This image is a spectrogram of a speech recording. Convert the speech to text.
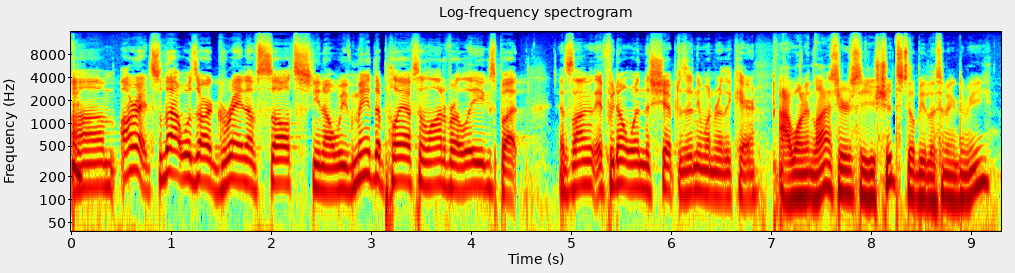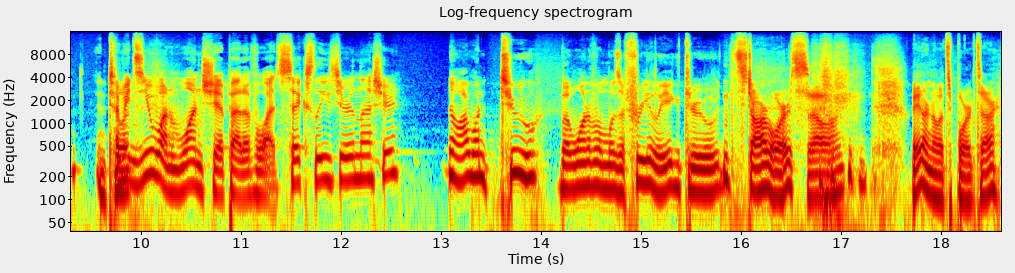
Um, all right, so that was our grain of salt. You know, we've made the playoffs in a lot of our leagues, but as long as, if we don't win the ship, does anyone really care? I won it last year, so you should still be listening to me until I mean, you won one ship out of what six leagues you're in last year? no, I won two, but one of them was a free league through Star Wars, so they don't know what sports are.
